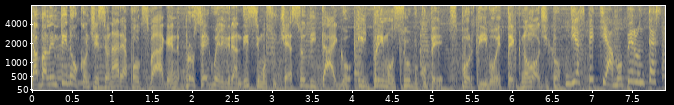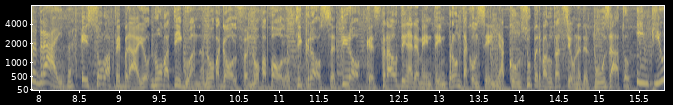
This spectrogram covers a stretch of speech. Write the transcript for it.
Da Valentino concessionaria Volkswagen prosegue il grandissimo successo di Taigo, il primo SUV coupé sportivo e tecnologico. Vi aspettiamo per un test drive. E solo a febbraio nuova Tiguan, nuova Golf, nuova Polo, T-Cross, T-Rock straordinariamente in pronta consegna con supervalutazione del tuo usato. In più,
